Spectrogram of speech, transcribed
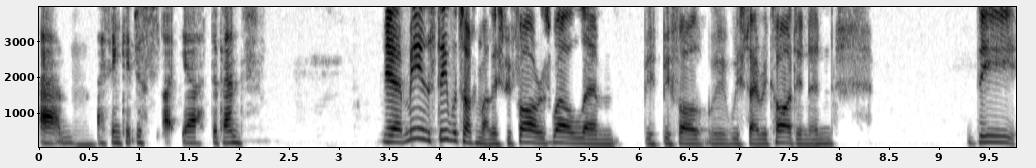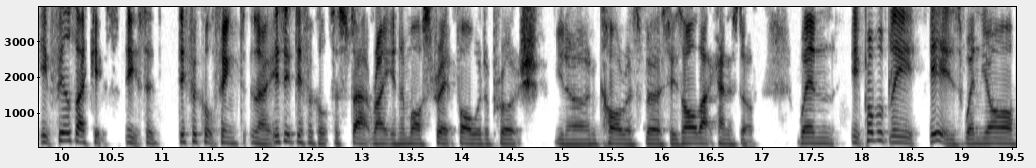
um, Mm. I think it just uh, yeah depends. Yeah, me and Steve were talking about this before as well. Um, be- before we, we started recording, and the it feels like it's it's a difficult thing. To, know, is it difficult to start writing a more straightforward approach, you know, and chorus verses, all that kind of stuff, when it probably is when your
